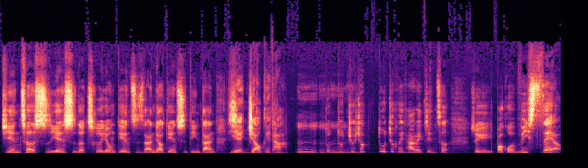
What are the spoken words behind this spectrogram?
检测实验室的车用电子燃料电池订单也交给他，嗯嗯都都就交都交给他来检测，所以包括 VCell。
